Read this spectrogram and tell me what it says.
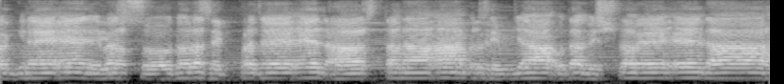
अग्ने दिवः सोदुरसि प्रचेदास्तनाः पृथिव्या उत विश्ववेदाः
